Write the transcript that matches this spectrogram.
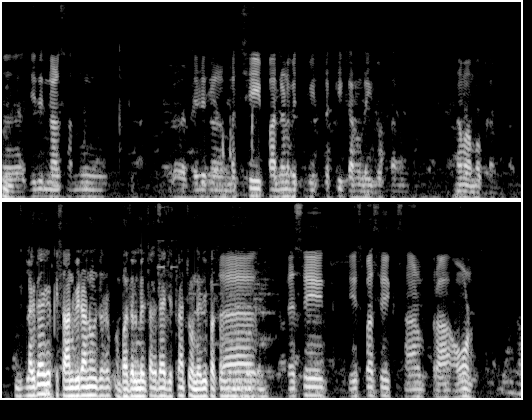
ਅਹ ਜਿਹਦੇ ਨਾਲ ਸਾਨੂੰ ਜਿਹੜੇ ਨਾਲ ਮੱਛੀ ਪਾਲਣ ਵਿੱਚ ਵੀ ਤਰੱਕੀ ਕਰਨ ਲਈ ਲੋਕਾਂ ਨੂੰ ਨਵਾਂ ਮੌਕਾ ਲੱਗਦਾ ਹੈ ਕਿ ਕਿਸਾਨ ਵੀਰਾਂ ਨੂੰ ਜਿਹੜਾ ਬਦਲ ਮਿਲ ਸਕਦਾ ਹੈ ਜਿਸ ਤਰ੍ਹਾਂ ਝੋਨੇ ਦੀ ਫਸਲ ਅਹ ਵੈਸੇ ਇਸ ਪਾਸੇ ਕਿਸਾਨ ਭਰਾ ਆਉਣ ਤਾਂ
